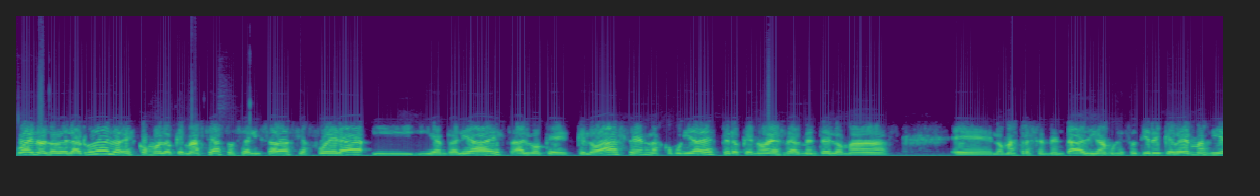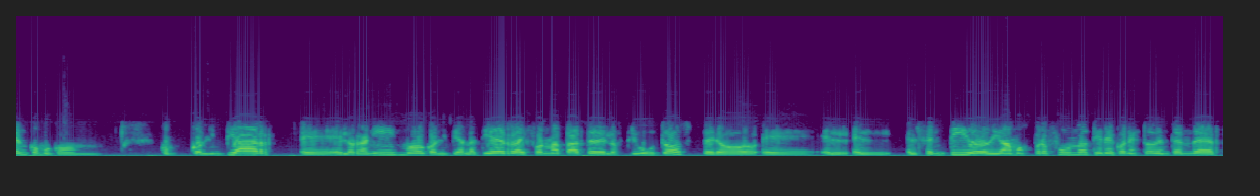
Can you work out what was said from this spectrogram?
bueno, lo de la ruda es como lo que más se ha socializado hacia afuera y, en realidad es algo que, que, lo hacen las comunidades, pero que no es realmente lo más eh, lo más trascendental, digamos. Eso tiene que ver más bien como con, con, limpiar eh, el organismo, con limpiar la tierra y forma parte de los tributos, pero eh, el, el, el, sentido, digamos, profundo tiene con esto de entender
